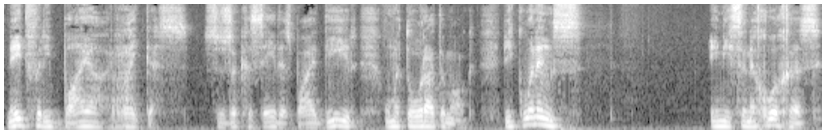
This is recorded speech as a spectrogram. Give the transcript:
net vir die baie rykes. Soos ek gesê dis baie duur om 'n Torah te maak. Die konings en die sinagoges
